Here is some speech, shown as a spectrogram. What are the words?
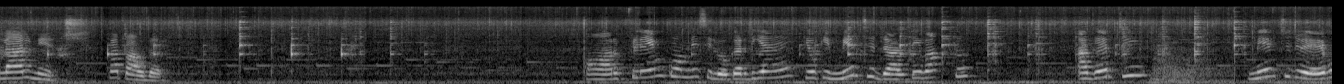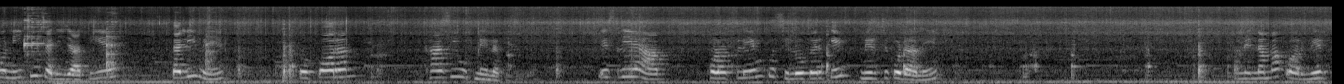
लाल मिर्च का पाउडर और फ्लेम को हमने स्लो कर दिया है, क्योंकि मिर्च डालते वक्त अगरचे मिर्च जो है वो नीचे चली जाती है तली में। तो फ़ौरन खांसी उठने लगती है इसलिए आप थोड़ा फ्लेम को स्लो करके मिर्च को डालें। हमने नमक और मिर्च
